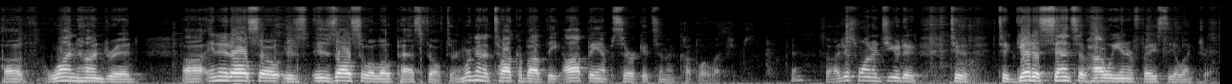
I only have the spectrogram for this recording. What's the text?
of 100. Uh, and it also is, is also a low pass filter. And we're going to talk about the op amp circuits in a couple of lectures. Okay? So I just wanted you to, to, to get a sense of how we interface the electret.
